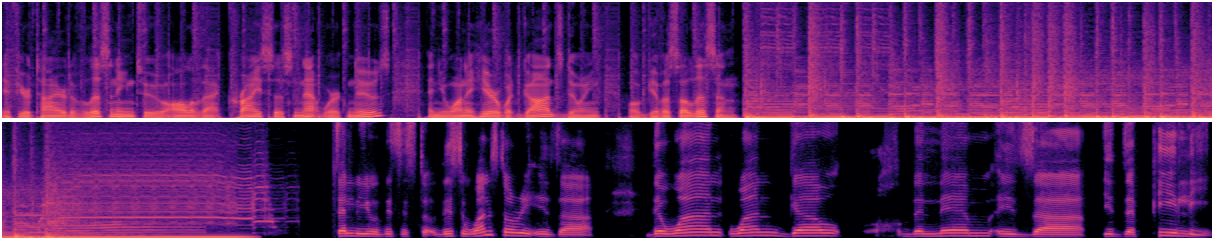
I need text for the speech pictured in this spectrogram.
If you're tired of listening to all of that crisis network news and you want to hear what God's doing, well, give us a listen. tell you this is this one story is uh the one one girl the name is uh it's a Pili.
